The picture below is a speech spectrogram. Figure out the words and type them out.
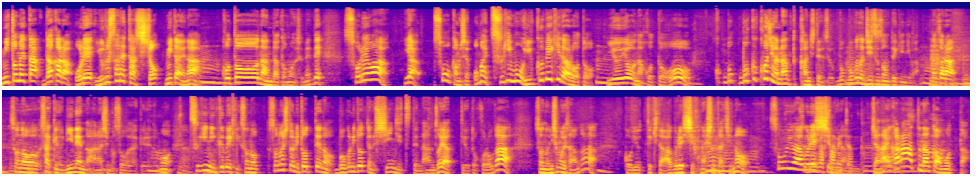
認めただから俺許されたっしょみたいなことなんだと思うんですよね。でそれはいやそうかもしれない。お前次もう行くべきだろうというようなことを、ぼ僕個人はなんと感じてるんですよ。ぼ僕の実存的には。だから、そのさっきの理念の話もそうだけれども、うん。次に行くべきそのその人にとっての僕にとっての真実って何ぞやっていうところがその西森さんがこう言ってきたアグレッシブな人たちの、うん。そういうアグレッシブなんじゃないかなとなんか思った。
